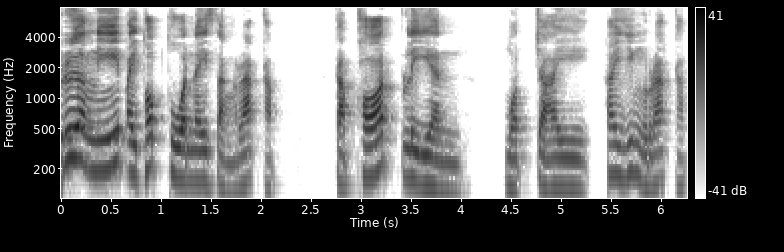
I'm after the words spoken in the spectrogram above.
เรื่องนี้ไปทบทวนในสั่งรักครับ กับคอร์สเปลี่ยน หมดใจให้ยิ่งรักครับ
